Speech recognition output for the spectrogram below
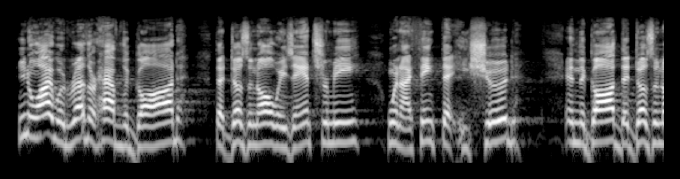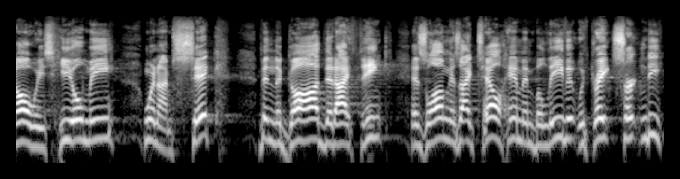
You know, I would rather have the God that doesn't always answer me when I think that He should, and the God that doesn't always heal me when I'm sick, than the God that I think, as long as I tell Him and believe it with great certainty,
